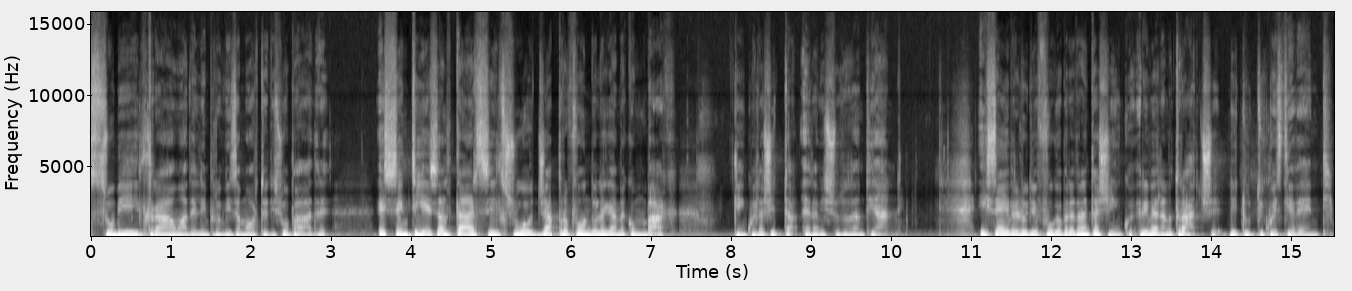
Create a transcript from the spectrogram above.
subì il trauma dell'improvvisa morte di suo padre e sentì esaltarsi il suo già profondo legame con Bach, che in quella città era vissuto tanti anni. I sei preludi e fuga per 35 rivelano tracce di tutti questi eventi.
